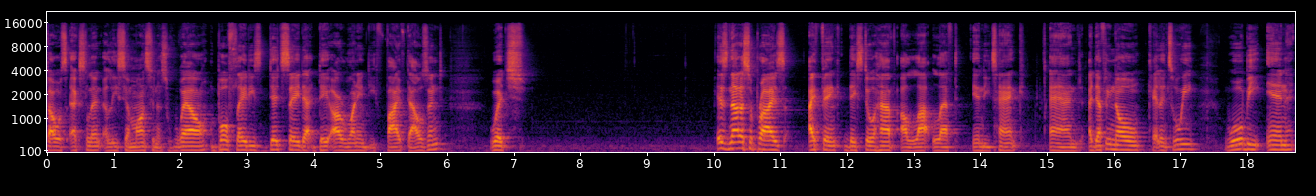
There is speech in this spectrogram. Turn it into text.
thought was excellent. Alicia Monson as well. Both ladies did say that they are running the 5,000, which is not a surprise. I think they still have a lot left in the tank. And I definitely know Katelyn Tuohy will be in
